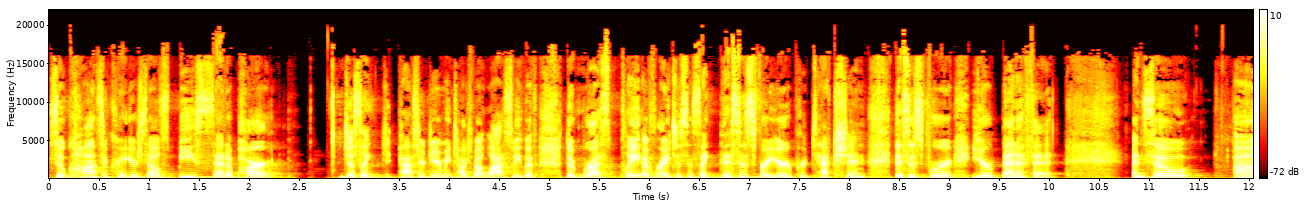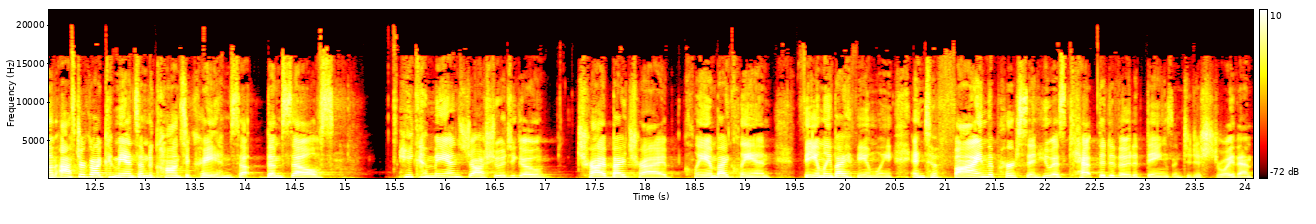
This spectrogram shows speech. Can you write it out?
So consecrate yourselves, be set apart. Just like Pastor Jeremy talked about last week with the breastplate of righteousness, like this is for your protection. This is for your benefit. And so, um, after God commands them to consecrate himself, themselves, he commands Joshua to go tribe by tribe, clan by clan, family by family, and to find the person who has kept the devoted things and to destroy them.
